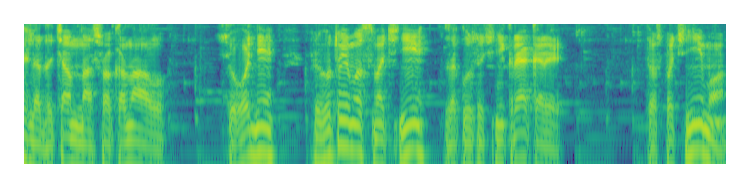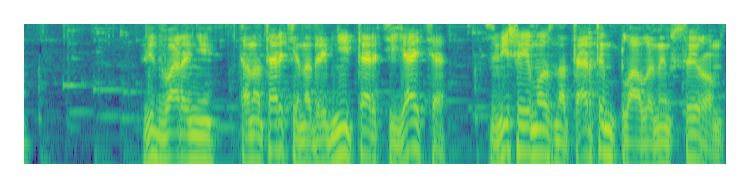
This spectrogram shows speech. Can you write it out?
глядачам нашого каналу. Сьогодні приготуємо смачні закусочні крекери. Тож почнімо. Відварені та натерті на дрібній терці яйця змішуємо з натертим плавленим сиром.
